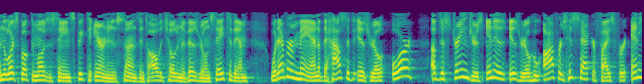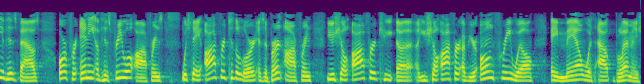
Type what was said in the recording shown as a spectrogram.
And the Lord spoke to Moses, saying, Speak to Aaron and his sons and to all the children of Israel, and say to them, Whatever man of the house of Israel or of the strangers in Israel who offers his sacrifice for any of his vows or for any of his freewill offerings, which they offer to the Lord as a burnt offering, you shall offer to uh, you shall offer of your own free will a male without blemish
